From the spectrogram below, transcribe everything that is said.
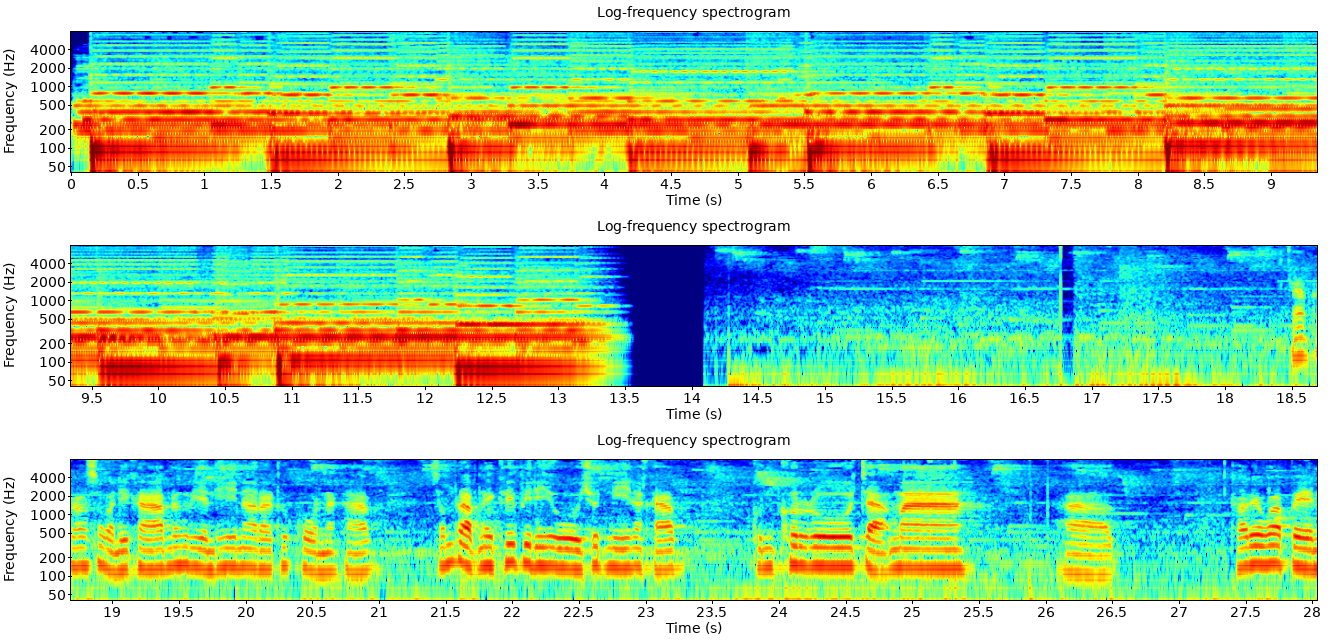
ครับก็สวัสดีครับ นักเรียนที่น่ารักทุกคนนะครับสำหรับในคลิปวิดีโอชุดนี้นะครับ คุณครูจะมาอ่าเขาเรียกว่าเป็น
